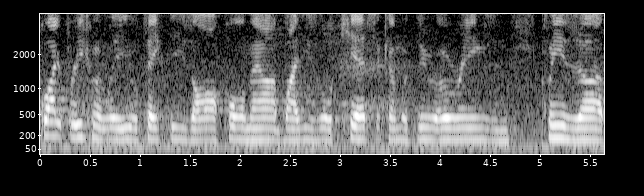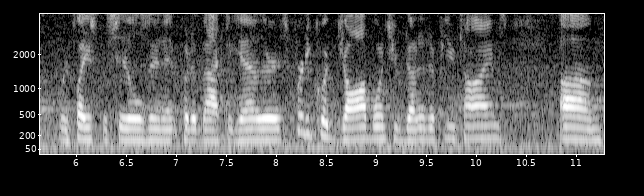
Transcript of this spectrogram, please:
quite frequently you'll take these off, pull them out, buy these little kits that come with new O-rings and clean it up, replace the seals in it, put it back together. It's a pretty quick job once you've done it a few times. Um,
